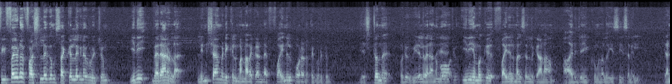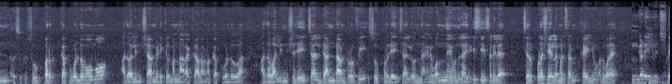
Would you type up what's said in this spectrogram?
ഫിഫയുടെ ഫസ്റ്റ് ലെഗും സെക്കൻഡ് ലെഗിനെ കുറിച്ചും ഇനി വരാനുള്ള ലിൻഷ മെഡിക്കൽ മണ്ണറക്കാന്റെ ഫൈനൽ പോരാട്ടത്തെക്കുറിച്ചും ജസ്റ്റ് ഒന്ന് ഒരു വീഡിയോയിൽ വരാൻ വിചാരിച്ചു. ഇനി നമുക്ക് ഫൈനൽ മത്സരത്തിൽ കാണാം ആര് ജയിക്കും എന്നുള്ളത് ഈ സീസണിൽ രണ്ട് സൂപ്പർ കപ്പ് കൊണ്ടുപോകുമോ? അതോ ലിൻഷ മെഡിക്കൽ മണ്ണാറക്കാടാണോ കപ്പ് കൊണ്ടുപോവുക? അഥവാ ലിൻഷ ജയിച്ചാൽ രണ്ടാം ട്രോഫി സൂപ്പർ ജയിച്ചാൽ ഒന്ന്. അങ്ങനെ ഒന്നേ ഒന്നിലായിരിക്കും. ഈ സീസണിൽ ചെറുപ്പുളശ്ശേരിയിലെ മത്സരം കഴിഞ്ഞു. അതുപോലെ മുൻകടയിൽ വെച്ച്.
